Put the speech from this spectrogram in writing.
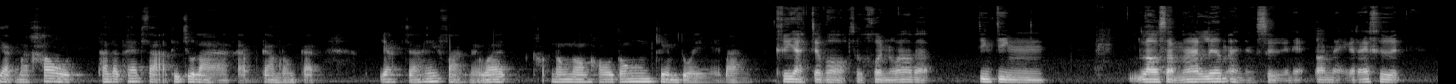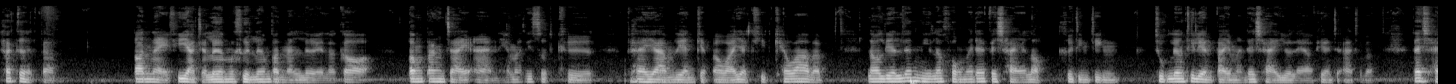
อยากมาเข้าทันตแพทยศาสตร์ที่จุฬาครับตามน้องกัด อยากจะให้ฝากหน่อยว่าน้องๆเขาต้องเตรียมตัวยังไงบ้าง คืออยากจะบอกทุกคนว่าแบบจริง ๆ เราสามารถเริ่มอ่านหนังสือเนี่ย ตอนไหนก็ได้คือ ถ้าเกิดแบบ ตอนไหนที่อยากจะเริ่มก็คือเริ่มตอนนั้นเลย แล้วก็ต้องตั้งใจอ่านให้มากที่สุดคือ พยายามเรียนเก็บเอาไว้อย่าคิดแค่ว่าแบบ เราเรียนเรื่องนี้แล้วคงไม่ได้ไปใช้หรอกคือจริง ๆ ทุกเรื่องที่เรียนไปมันได้ใช้อยู่แล้ว เพียงจะอาจจะแบบได้ใช้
